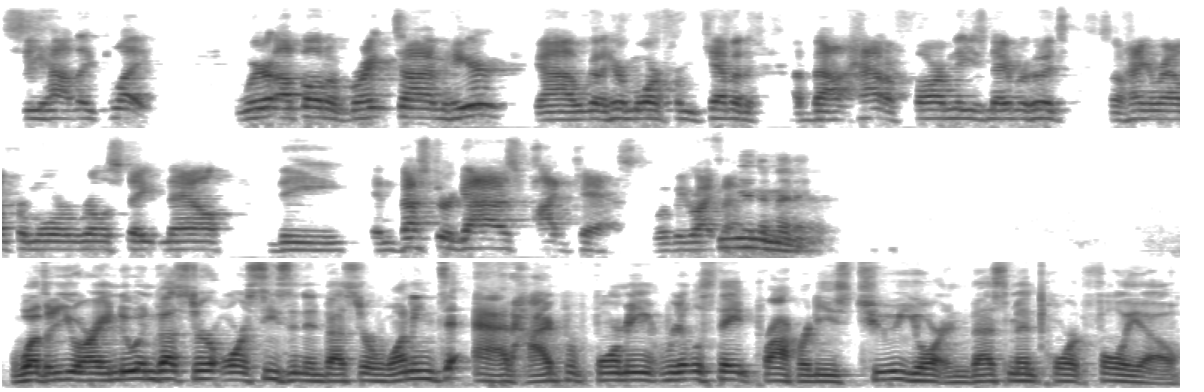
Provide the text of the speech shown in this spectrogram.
see how they play. We're up on a break time here. Uh, we're going to hear more from Kevin about how to farm these neighborhoods. So hang around for more real estate now. The Investor Guys podcast. We'll be right See back. you in a minute. Whether you are a new investor or seasoned investor wanting to add high performing real estate properties to your investment portfolio,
